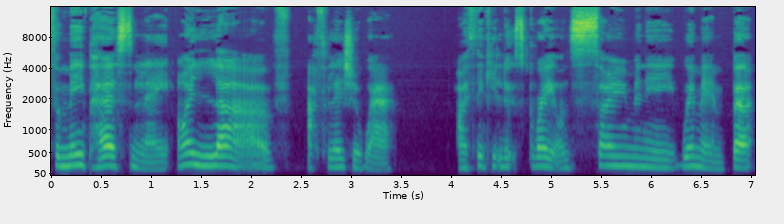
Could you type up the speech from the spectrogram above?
for me personally, I love athleisure wear. I think it looks great on so many women, but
